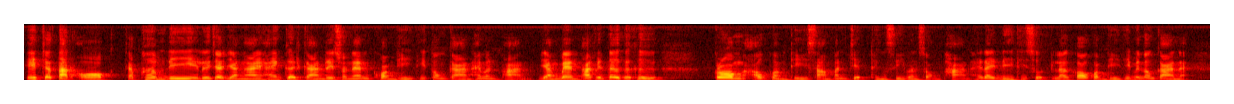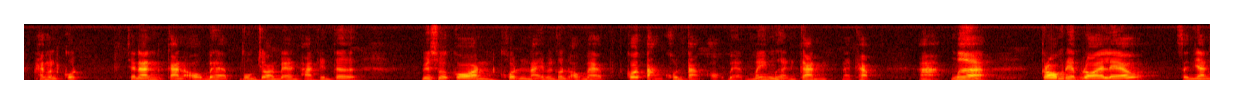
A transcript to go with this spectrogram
เอ๊ะจะตัดออกจะเพิ่มดีหรือจะยังไงให้เกิดการ resonance ความถี่ที่ต้องการให้มันผ่านอย่างแบนด์พาสฟิลเตอร์ก็คือ กรองเอาความถี่3,007ถึง4,002ผ่านให้ได้ดีที่สุด แล้วก็ความถี่ที่ไม่ต้องการน่ะให้มันกด ฉะนั้นการออกแบบวงจรแบนด์พาสฟิลเตอร์วิศวกรคนไหนเป็นคนออกแบบ ก็ต่างคนต่างออกแบบไม่เหมือนกันนะครับอะเมื่อกรองเรียบร้อยแล้ว สัญญาณ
